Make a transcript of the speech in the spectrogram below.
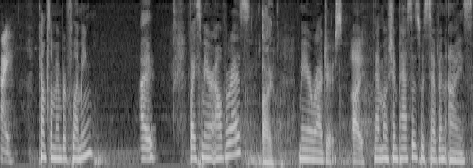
Aye. Councilmember Fleming? Aye. Vice Mayor Alvarez? Aye. Mayor Rogers? Aye. That motion passes with seven ayes.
